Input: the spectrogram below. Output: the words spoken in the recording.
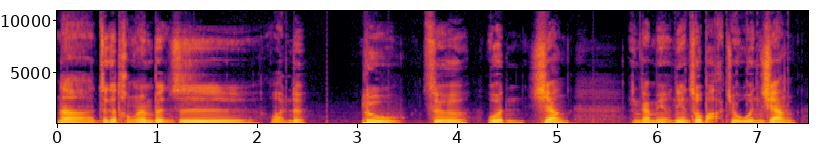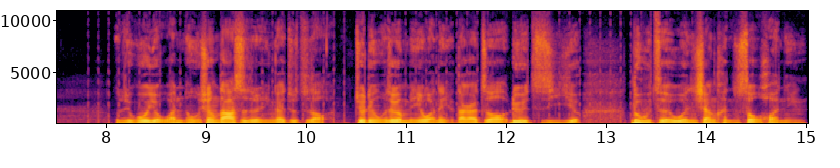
那这个同人本是完了，陆泽文香应该没有念错吧？就文香。如果有玩偶像大师的人，应该就知道。就连我这个没玩的，也大概知道略知一二。陆泽文香很受欢迎，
